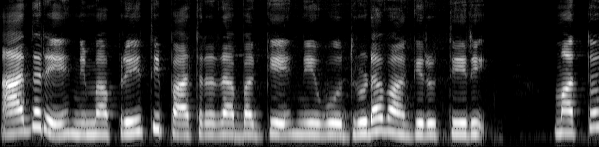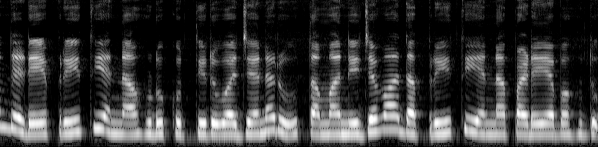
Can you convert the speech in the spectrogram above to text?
ಆದರೆ ನಿಮ್ಮ ಪ್ರೀತಿ ಪಾತ್ರರ ಬಗ್ಗೆ ನೀವು ದೃಢವಾಗಿರುತ್ತೀರಿ. ಮತ್ತೊಂದೆಡೆ ಪ್ರೀತಿಯನ್ನು ಹುಡುಕುತ್ತಿರುವ ಜನರು ತಮ್ಮ ನಿಜವಾದ ಪ್ರೀತಿಯನ್ನು ಪಡೆಯಬಹುದು.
